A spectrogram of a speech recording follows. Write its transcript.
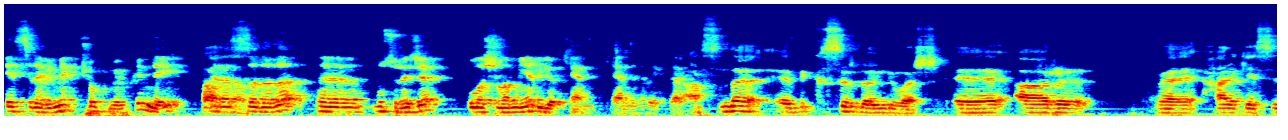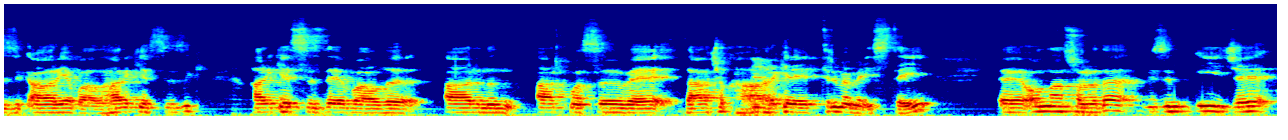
kestirebilmek çok mümkün değil. Her Vallahi. hastada da e, bu sürece ulaşılamayabiliyor kendi kendine beklerken. Aslında e, bir kısır döngü var. E, ağrı ve hareketsizlik ağrıya bağlı. Hareketsizlik hareketsizliğe bağlı ağrının artması ve daha çok hareket ettirmeme isteği. E, ondan sonra da bizim iyice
